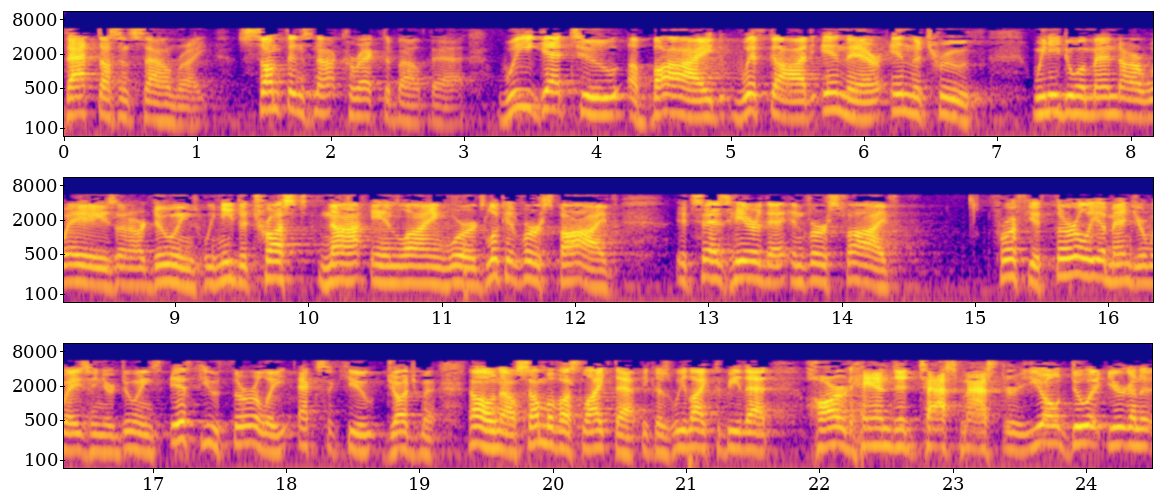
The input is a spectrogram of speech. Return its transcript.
that doesn't sound right. Something's not correct about that. We get to abide with God in there, in the truth. We need to amend our ways and our doings. We need to trust not in lying words. Look at verse 5. It says here that in verse 5, for if you thoroughly amend your ways and your doings, if you thoroughly execute judgment. Oh, now some of us like that because we like to be that hard-handed taskmaster. You don't do it, you're going to,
